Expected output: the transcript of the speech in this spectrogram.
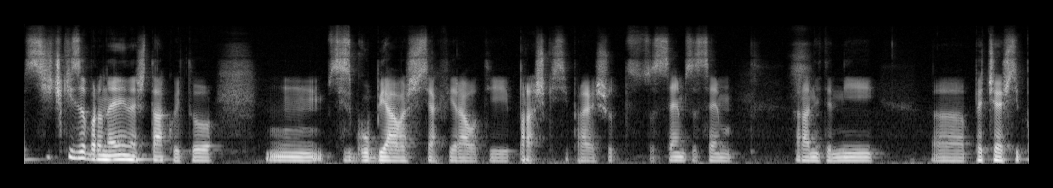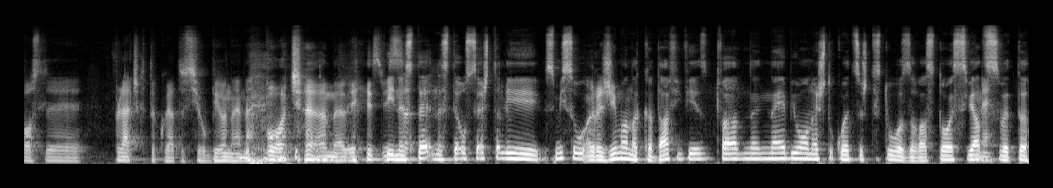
всички забранени неща, които м- си сглобяваш всякакви работи, прашки си правиш от съвсем, съвсем ранните дни, а, печеш си после плячката, която си убил на една плоча. Нали? Смисъл... И не сте, не сте усещали смисъл режима на Кадафи, вие това не, не е било нещо, което съществува за вас. То е свят не. света.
